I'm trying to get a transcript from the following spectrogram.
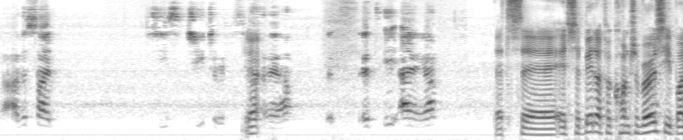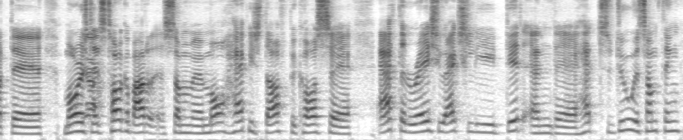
the other side, he's a cheater. Yeah. yeah. That's it's I, yeah. That's uh, it's a bit of a controversy, but uh, Morris, Yeah. let's talk about some uh, more happy stuff because uh, after the race, you actually did and uh, had to do with something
